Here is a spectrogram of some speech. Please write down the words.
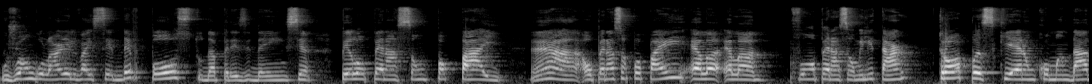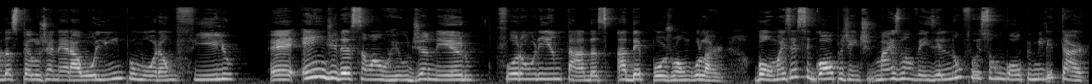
o João Goulart ele vai ser deposto da presidência pela Operação Popeye. Né? A Operação Popeye ela, ela foi uma operação militar. Tropas que eram comandadas pelo general Olímpio Mourão Filho é, em direção ao Rio de Janeiro foram orientadas a depor João Goulart. Bom, mas esse golpe, gente, mais uma vez, ele não foi só um golpe militar,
